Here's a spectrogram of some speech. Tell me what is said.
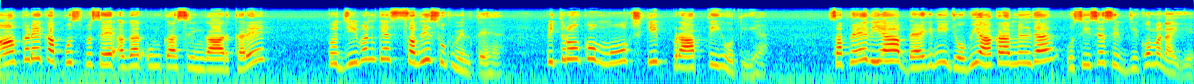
आंकड़े का पुष्प से अगर उनका श्रृंगार करें तो जीवन के सभी सुख मिलते हैं। पितरों को मोक्ष की प्राप्ति होती है। सफ़ेद या बैगनी जो भी आंकड़ा मिल जाए, उसी से शिव जी को मनाइए।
